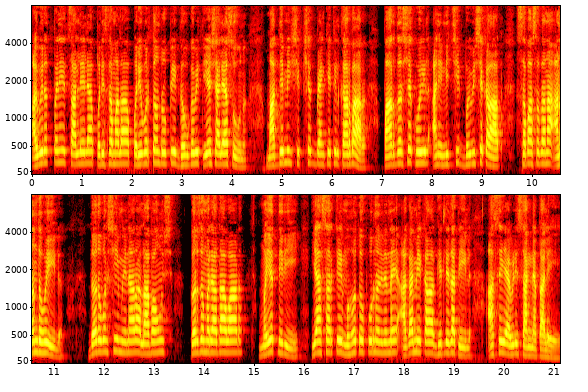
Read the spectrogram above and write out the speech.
अविरतपणे चाललेल्या परिश्रमाला परिवर्तनरूपी घवघवीत यश आले असून माध्यमिक शिक्षक बँकेतील कारभार पारदर्शक होईल आणि निश्चित भविष्यकाळात सभासदांना आनंद होईल. दरवर्षी मिळणारा लाभांश कर्जमर्यादा वाढ मयत निधी यासारखे महत्त्वपूर्ण निर्णय आगामी काळात घेतले जातील असे यावेळी सांगण्यात आले.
